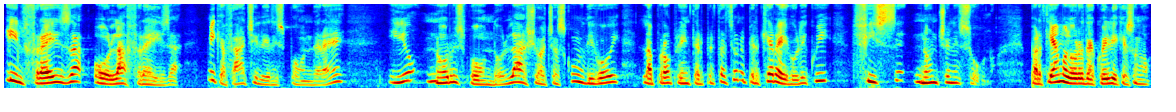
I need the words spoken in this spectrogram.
il Freisa o la Freisa. Mica facile rispondere, eh? Io non rispondo, lascio a ciascuno di voi la propria interpretazione perché regole qui fisse non ce ne sono. Partiamo allora da quelli che sono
